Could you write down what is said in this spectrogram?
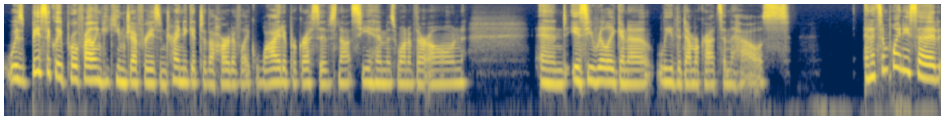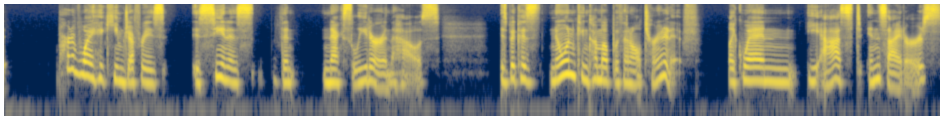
was basically profiling Hakeem Jeffries and trying to get to the heart of like, why do progressives not see him as one of their own? And is he really going to lead the Democrats in the House? And at some point, he said, part of why Hakeem Jeffries is seen as the next leader in the House is because no one can come up with an alternative. Like when he asked insiders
